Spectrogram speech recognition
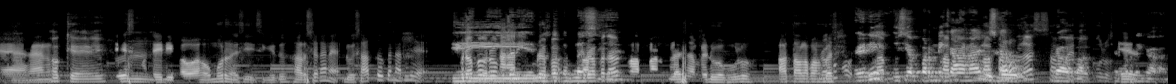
Ya kan? Oke. Jadi Hmm. masih di bawah umur gak sih segitu? Harusnya kan ya 21 kan harusnya ya? Berapa berapa tadi? iya, Berapa 18 berapa tahun? 18 sampai 20 atau 18 Berapa? Eh, ini usia pernikahan aja 18 sekarang sampai berapa? 20. Usia Iya. pernikahan.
